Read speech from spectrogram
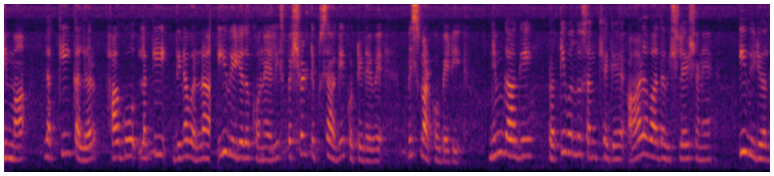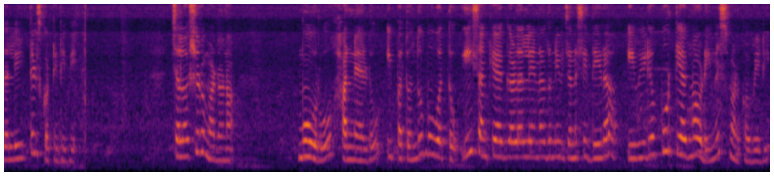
ನಿಮ್ಮ ಲಕ್ಕಿ ಕಲರ್ ಹಾಗೂ ಲಕ್ಕಿ ದಿನವನ್ನು ಈ ವಿಡಿಯೋದ ಕೊನೆಯಲ್ಲಿ ಸ್ಪೆಷಲ್ ಟಿಪ್ಸ್ ಆಗಿ ಕೊಟ್ಟಿದ್ದೇವೆ. ಮಿಸ್ ಮಾಡ್ಕೋಬೇಡಿ. ನಿಮಗಾಗಿ ಪ್ರತಿಯೊಂದು ಸಂಖ್ಯೆಗೆ ಆಳವಾದ ವಿಶ್ಲೇಷಣೆ ಈ ವಿಡಿಯೋದಲ್ಲಿ ತಿಳಿಸ್ಕೊಟ್ಟಿದ್ದೀವಿ. ಚಲೋ, ಶುರು ಮಾಡೋಣ. ಮೂರು, ಹನ್ನೆರಡು, ಇಪ್ಪತ್ತೊಂದು, ಮೂವತ್ತು. ಈ ಸಂಖ್ಯೆಗಳಲ್ಲೇನಾದರೂ ನೀವು ಜನಿಸಿದ್ದೀರಾ? ಈ ವಿಡಿಯೋ ಪೂರ್ತಿಯಾಗಿ ನೋಡಿ, ಮಿಸ್ ಮಾಡ್ಕೋಬೇಡಿ.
